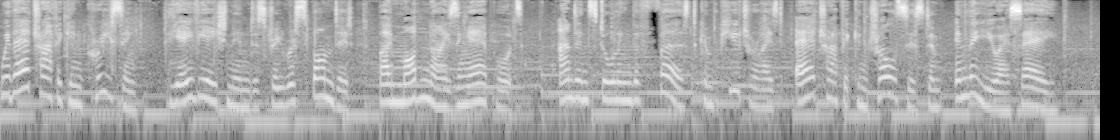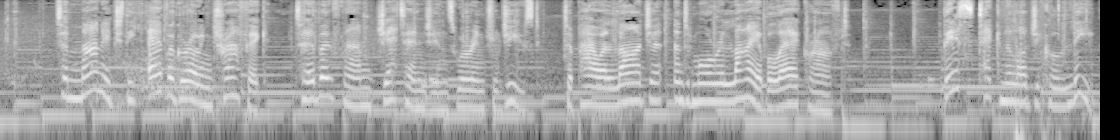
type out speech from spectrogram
With air traffic increasing, the aviation industry responded by modernising airports and installing the first computerized air traffic control system in the USA. To manage the ever growing traffic, turbofan jet engines were introduced to power larger and more reliable aircraft. This technological leap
